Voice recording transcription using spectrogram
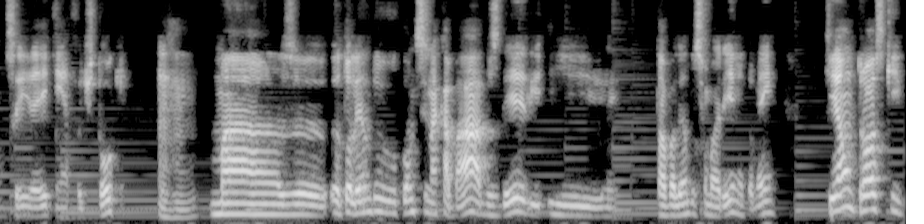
não sei aí quem é fã de Tolkien, Uhum. mas uh, eu tô lendo Contos Inacabados dele e tava lendo o Silmarino também, que é um troço que,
